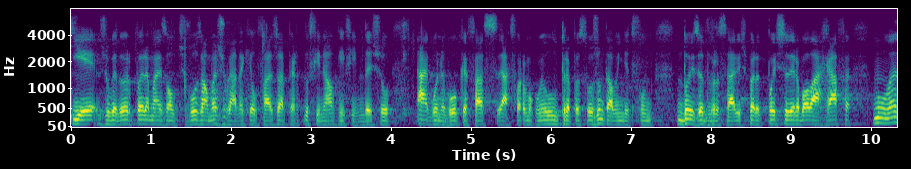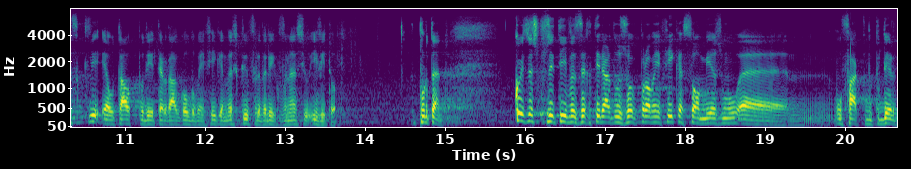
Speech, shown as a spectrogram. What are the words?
que é jogador para mais altos voos. Há uma jogada que ele faz já perto do final, que enfim, me deixou água na boca face à forma como ele ultrapassou junto à linha de fundo dois adversários para depois ceder a bola à Rafa, num lance que é o tal que podia ter dado gol do Benfica, mas que Frederico Venâncio evitou. Portanto, coisas positivas a retirar do jogo para o Benfica, só mesmo uh, o facto de poder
